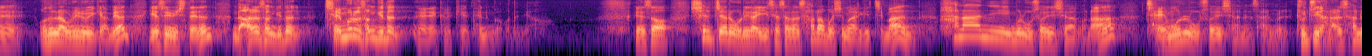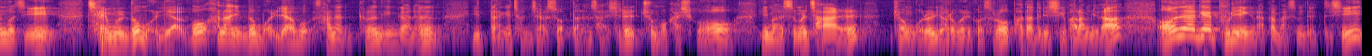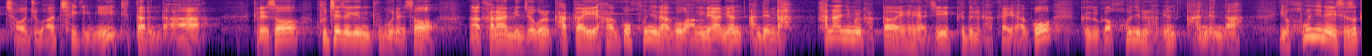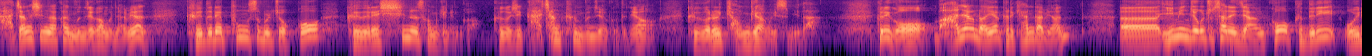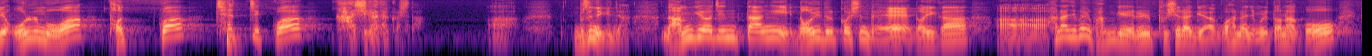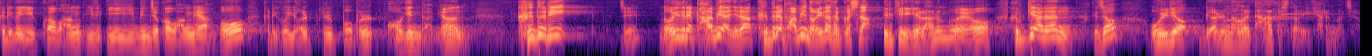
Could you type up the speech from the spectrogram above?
예, 오늘날 우리로 얘기하면 예수님 시대는 나를 섬기든 재물을 섬기든 예, 그렇게 되는 거거든요. 그래서 실제로 우리가 이 세상을 살아보시면 알겠지만 하나님을 우선시하거나 재물을 우선시하는 삶을 둘 중에 하나를 사는 거지 재물도 멀리하고 하나님도 멀리하고 사는 그런 인간은 이 땅에 존재할 수 없다는 사실을 주목하시고 이 말씀을 잘 경고를 여러분의 것으로 받아들이시기 바랍니다. 언약의 불이행은 아까 말씀드렸듯이 저주와 책임이 뒤따른다. 그래서 구체적인 부분에서 아, 가나안 민족을 가까이 하고 혼인하고 왕래하면 안 된다. 하나님을 가까이 해야지 그들을 가까이 하고 그들과 혼인을 하면 안 된다. 이 혼인에 있어서 가장 심각한 문제가 뭐냐면 그들의 풍습을 쫓고 그들의 신을 섬기는 것. 그것이 가장 큰 문제였거든요. 그거를 경계하고 있습니다. 그리고 만약 너희가 그렇게 한다면 어, 이 민족을 쫓아내지 않고 그들이 오히려 올무와 덫과 채찍과 가시가 될 것이다. 아, 무슨 얘기냐? 남겨진 땅이 너희들 것인데 너희가 아, 하나님의 관계를 부실하게 하고 하나님을 떠나고 그리고 이과 왕, 이, 이 민족과 왕래하고 그리고 율법을 어긴다면 그들이 이제 너희들의 밥이 아니라 그들의 밥이 너희가 될 것이다 이렇게 얘기를 하는 거예요. 급기야는 그죠? 오히려 멸망을 당할 것이다 얘기하는 거죠.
